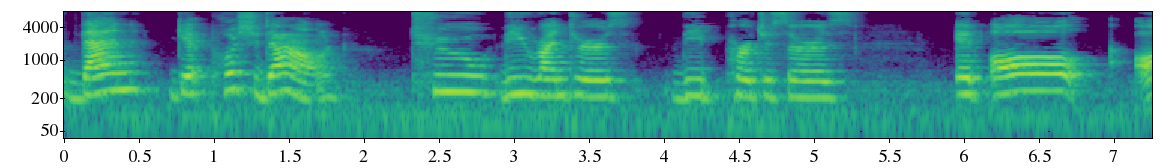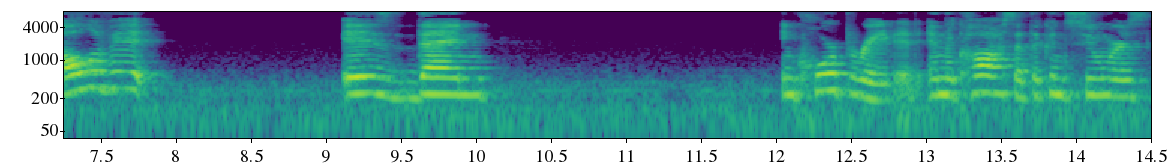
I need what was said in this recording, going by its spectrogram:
then get pushed down to the renters, the purchasers. It all, all of it is then incorporated in the cost that the consumers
